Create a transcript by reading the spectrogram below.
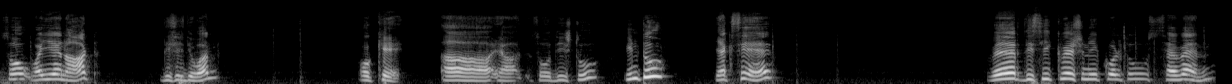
So, y a naught, this is the one. Okay. Uh, yeah, so, these two into x a where this equation equal to 7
